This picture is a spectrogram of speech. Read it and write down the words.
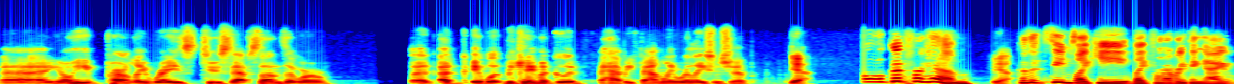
Uh, and you know he apparently raised two stepsons that were a, a, it became a good happy family relationship. Yeah. Oh, good for him. Yeah. Because it seems like he, like from everything I,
